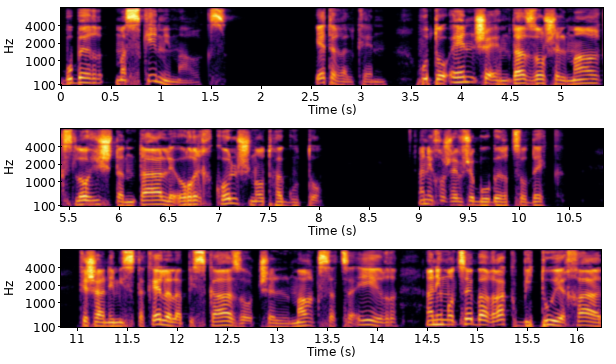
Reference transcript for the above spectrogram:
בובר מסכים עם מרקס. יתר על כן, הוא טוען שעמדה זו של מרקס לא השתנתה לאורך כל שנות הגותו. אני חושב שבובר צודק. כשאני מסתכל על הפסקה הזאת של מרקס הצעיר, אני מוצא בה רק ביטוי אחד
